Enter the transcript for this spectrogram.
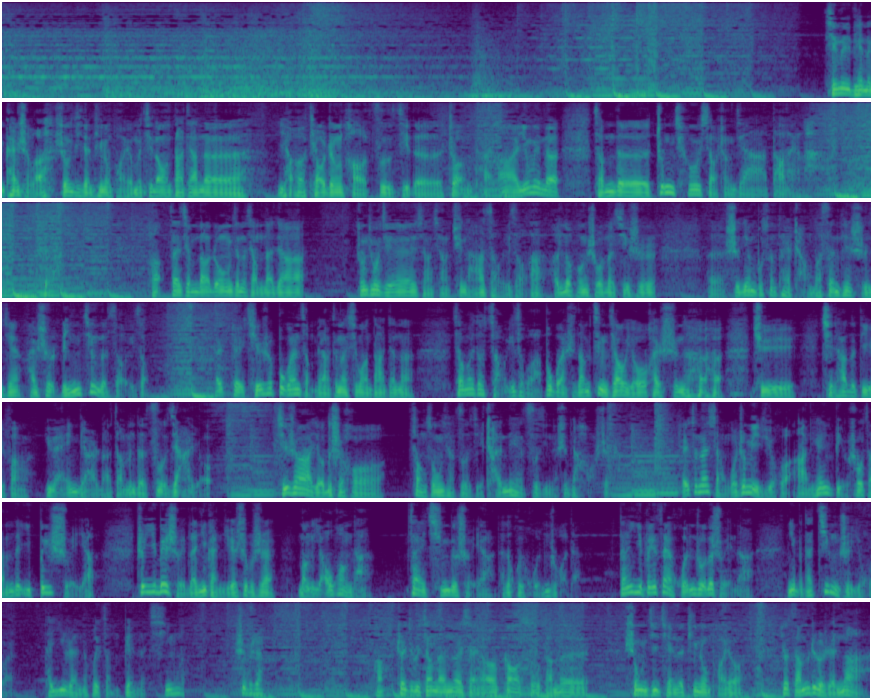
新的一天呢开始了，收音机前听众朋友们，希望大家呢要调整好自己的状态啊，因为呢咱们的中秋小长假到来了，是吧？好，在节目当中，现在想问大家，中秋节想想去哪走一走啊？很多朋友说呢，其实呃时间不算太长吧，三天时间还是临近的走一走。哎，对，其实不管怎么样，真的希望大家呢在外头走一走啊，不管是咱们近郊游，还是呢 去其他的地方远一点的咱们的自驾游。其实啊，有的时候放松一下自己，沉淀自己呢是件好事。哎，曾经想过这么一句话啊，你看，你比如说咱们的一杯水呀，这一杯水呢，你感觉是不是猛摇晃它，再清的水啊，它都会浑浊的。但一杯再浑浊的水呢，你把它静置一会儿，它依然呢会怎么变得清了？是不是？好，这就是江南呢想要告诉咱们收音机前的听众朋友，就咱们这个人呐，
